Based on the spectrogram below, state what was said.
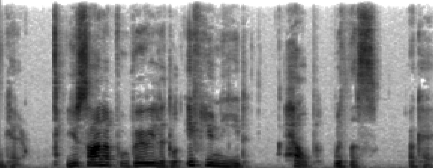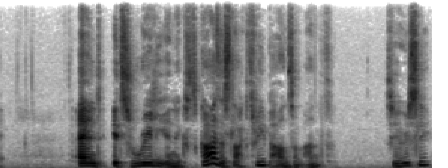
Okay. You sign up for very little if you need help with this. Okay. And it's really an guys, it's like three pounds a month. Seriously?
